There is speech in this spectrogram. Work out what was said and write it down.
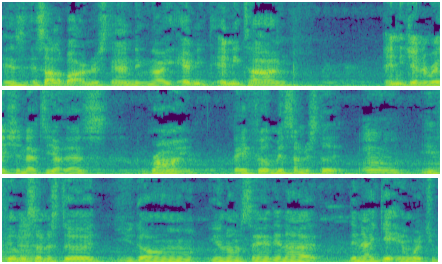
it's it's all about understanding. Like any any time, any generation that's that's growing, they feel misunderstood. Mm. You feel mm-hmm. misunderstood. You don't. You know what I'm saying? They're not. They're not getting what you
